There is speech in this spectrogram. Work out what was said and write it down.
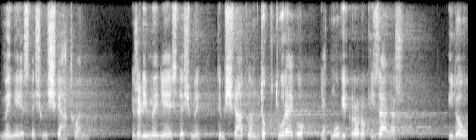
my nie jesteśmy światłem, jeżeli my nie jesteśmy tym światłem, do którego, jak mówi prorok Izajasz, idą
